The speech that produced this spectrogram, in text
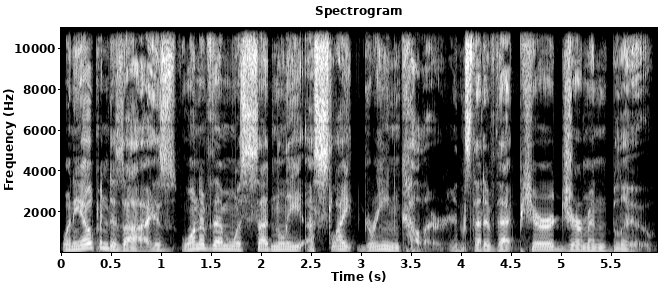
When he opened his eyes, one of them was suddenly a slight green color instead of that pure German blue.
